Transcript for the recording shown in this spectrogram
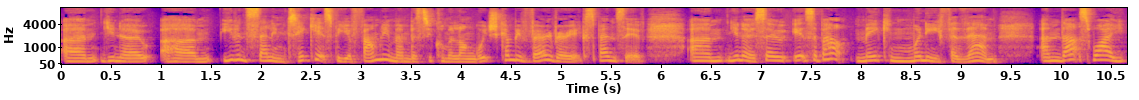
Um, you know, um, even selling tickets for your family members to come along, which can be very, very expensive. Um, you know, so it's about making money for them. And that's why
